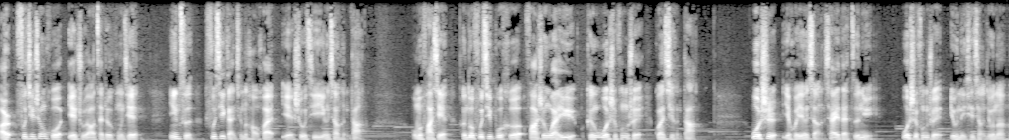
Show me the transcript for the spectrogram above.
而夫妻生活也主要在这个空间，因此夫妻感情的好坏也受其影响很大。我们发现很多夫妻不和发生外遇，跟卧室风水关系很大。卧室也会影响下一代子女。卧室风水有哪些讲究呢？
